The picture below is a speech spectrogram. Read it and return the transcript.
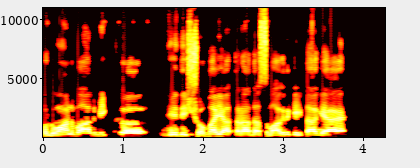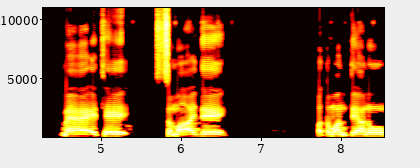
ਭਗਵਾਨ ਵਾਲਮੀਕ ਜੀ ਦੀ ਸ਼ੋਭਾ ਯਾਤਰਾ ਦਾ ਸਵਾਗਤ ਕੀਤਾ ਗਿਆ ਹੈ। ਮੈਂ ਇੱਥੇ ਸਮਾਜ ਦੇ ਪਤਵੰਤਿਆਂ ਨੂੰ,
